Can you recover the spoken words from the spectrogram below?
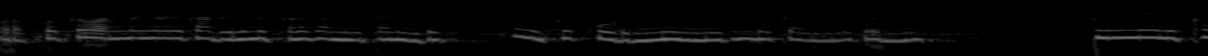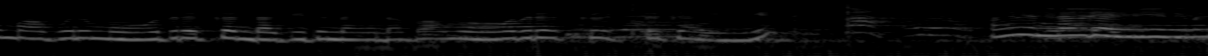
ഉറക്കമൊക്കെ വന്ന് ഇങ്ങനെ ഒരു കഥയിൽ നിൽക്കുന്ന സമയത്താണ് ഇതൊക്കെ എനിക്ക് കൊടുന്ന് നിന്ന് ഇതിന്റെ കയ്യിൽ തന്ന് പിന്നെ എനിക്കും ബാബുവിനും മോതിരമൊക്കെ ഉണ്ടാക്കിയിട്ടുണ്ടായിരുന്നു. അപ്പോൾ ആ മോതിരമൊക്കെ ഇട്ട് കഴിഞ്ഞ് അങ്ങനെ എല്ലാം കഴിഞ്ഞ് ഇങ്ങനെ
